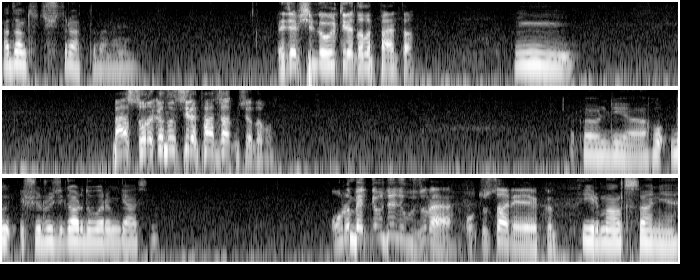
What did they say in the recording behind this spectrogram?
Adam tutuştur attı bana ya. Recep şimdi ultiyle dalıp penta. Hmm. Ben Soraka'nın ultiyle penta atmış adamı. Öldü ya. Ho- bu şu rüzgar duvarım gelsin. Onun bekleme süreci uzun ha. 30 saniyeye yakın. 26 saniye.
